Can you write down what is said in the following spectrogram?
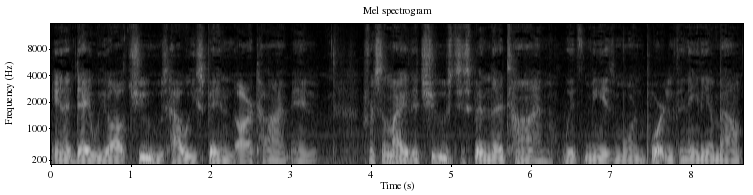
in a day, we all choose how we spend our time. And for somebody to choose to spend their time with me is more important than any amount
